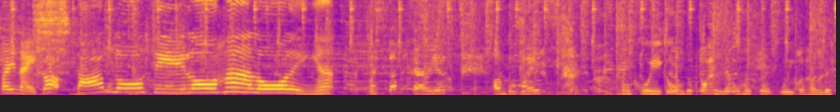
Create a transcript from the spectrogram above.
ไปไหนก็ 3 โล 4 โล 5 โล อะไรอย่างเงี้ย For some areas on the way, มันคุยกับอุ้มทุกวันเลย อุ้มไม่เคยคุยกับมันเลย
